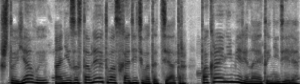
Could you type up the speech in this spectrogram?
что я вы, они заставляют вас ходить в этот театр, по крайней мере на этой неделе.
